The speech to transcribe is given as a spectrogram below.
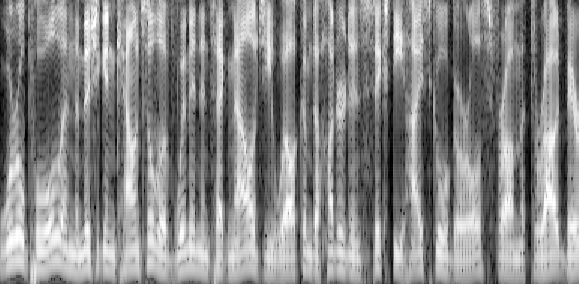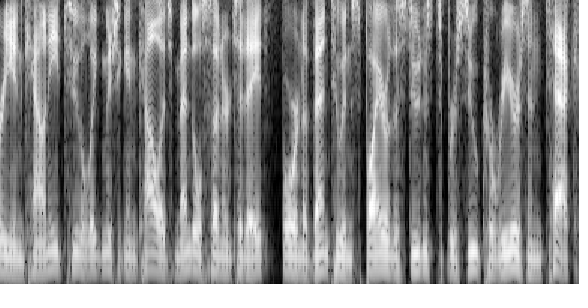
Whirlpool and the Michigan Council of Women in Technology welcomed 160 high school girls from throughout Berrien County to the Lake Michigan College Mendel Center today for an event to inspire the students to pursue careers in tech.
